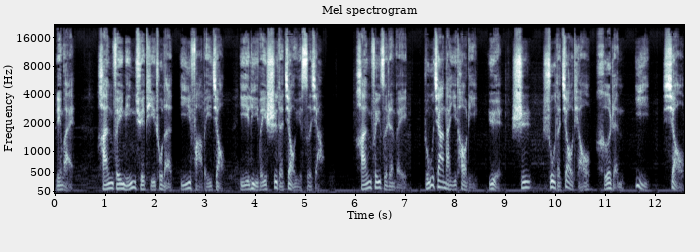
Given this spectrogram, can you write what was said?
另外，韩非明确提出了以法为教、以吏为师的教育思想。韩非自认为，儒家那一套礼、乐、诗、书的教条和仁、义、孝、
